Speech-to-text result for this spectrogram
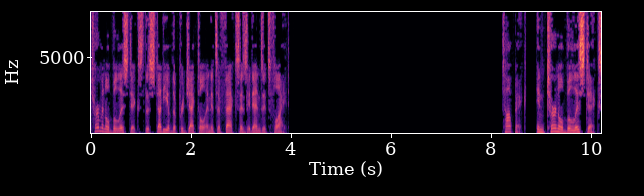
Terminal ballistics the study of the projectile and its effects as it ends its flight Internal ballistics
